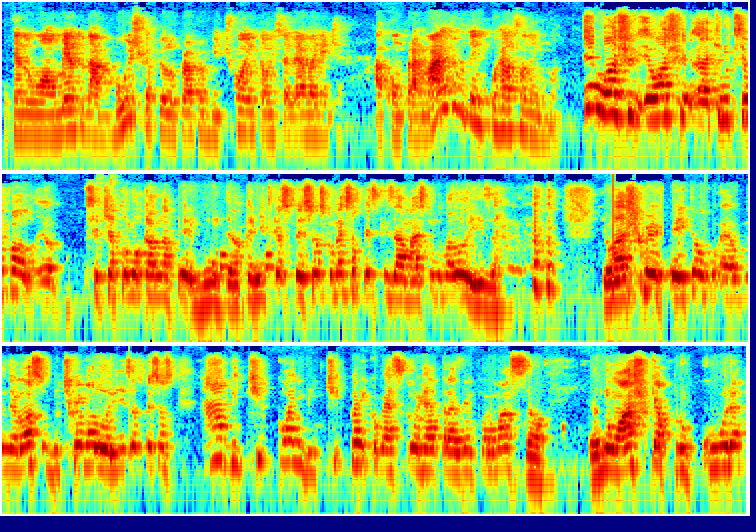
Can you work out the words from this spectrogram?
tá tendo um aumento na busca pelo próprio Bitcoin, então isso leva a gente a comprar mais ou não tem correlação nenhuma? Eu acho, eu acho que é aquilo que você falou, que você tinha colocado na pergunta. Eu acredito que as pessoas começam a pesquisar mais quando valoriza. eu acho que o efeito é o, é o negócio, o Bitcoin valoriza, as pessoas, ah, Bitcoin, Bitcoin, começa a correr atrás da informação. Eu não acho que a procura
